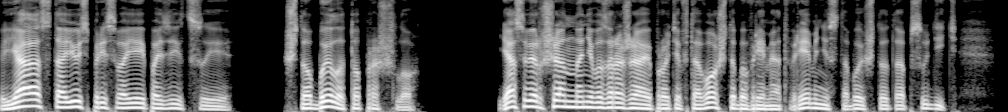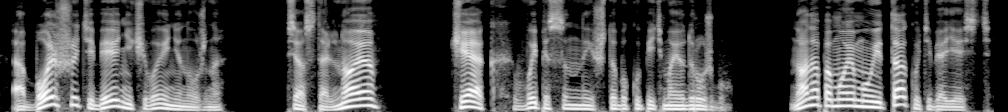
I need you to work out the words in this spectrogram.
Я остаюсь при своей позиции. Что было, то прошло. Я совершенно не возражаю против того, чтобы время от времени с тобой что-то обсудить, а больше тебе ничего и не нужно. Все остальное — чек, выписанный, чтобы купить мою дружбу. Но она, по-моему, и так у тебя есть.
